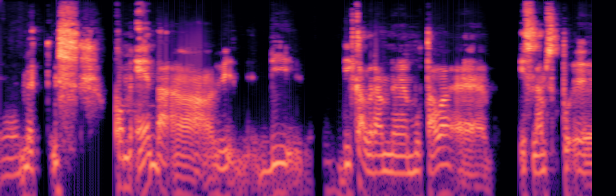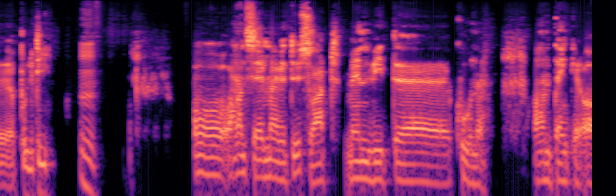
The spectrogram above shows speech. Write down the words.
uh, møtte kom en, da. Uh, de, de, kaller han uh, Mutawa, uh, islamsk politi. Mm. Og, han ser meg vet du, svart med en hvit uh, kone. Og han tenker å,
